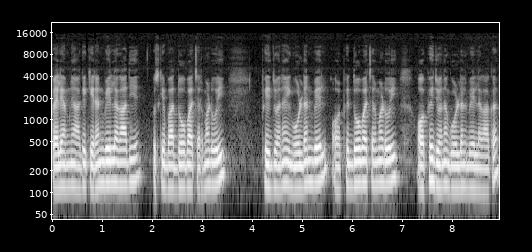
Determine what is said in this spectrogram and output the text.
पहले हमने आगे किरण बेल लगा दी है, उसके बाद दो बार चरमा डोरी, फिर जो है ना ये गोल्डन बेल और फिर दो बार चरमा डोरी। और फिर जो है ना गोल्डन बेल लगाकर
